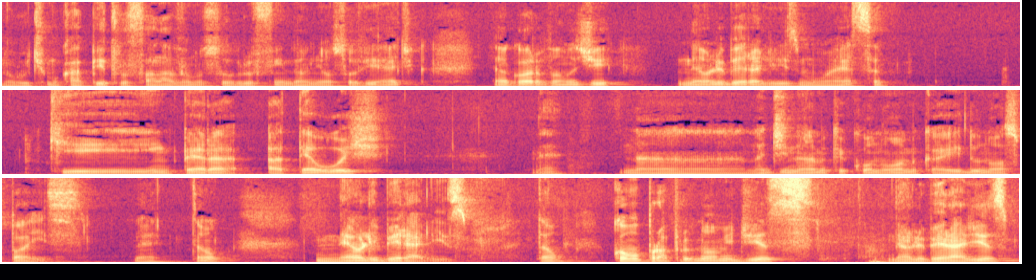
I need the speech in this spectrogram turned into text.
No último capítulo falávamos sobre o fim da União Soviética e agora vamos de neoliberalismo, essa que impera até hoje, né, na, na dinâmica econômica aí do nosso país, né? Então, neoliberalismo. Então, como o próprio nome diz, neoliberalismo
